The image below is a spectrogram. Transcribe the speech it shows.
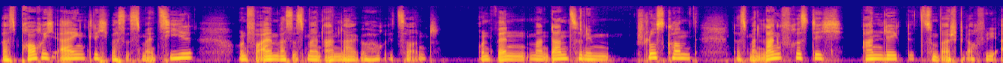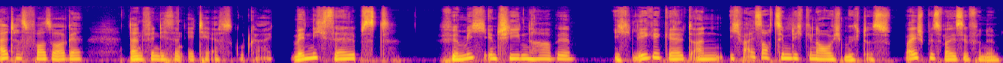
was brauche ich eigentlich, was ist mein Ziel? Und vor allem, was ist mein Anlagehorizont. Und wenn man dann zu dem Schluss kommt, dass man langfristig anlegt, zum Beispiel auch für die Altersvorsorge, dann finde ich, sind ETFs gut geeignet. Wenn ich selbst für mich entschieden habe, ich lege Geld an, ich weiß auch ziemlich genau, ich möchte es beispielsweise für einen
